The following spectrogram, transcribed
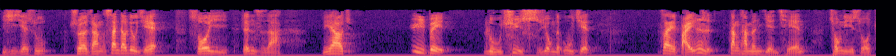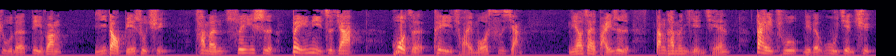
以西结书十二章三到六节，所以人子啊，你要预备掳去使用的物件，在白日当他们眼前从你所住的地方移到别处去。他们虽是悖逆之家，或者可以揣摩思想，你要在白日当他们眼前带出你的物件去，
